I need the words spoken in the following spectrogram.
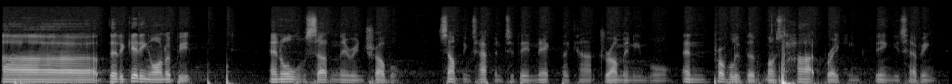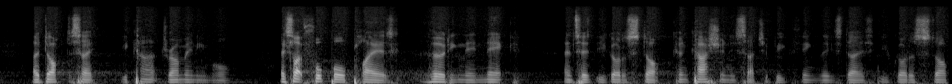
uh, that are getting on a bit, and all of a sudden they're in trouble. Something's happened to their neck, they can't drum anymore. And probably the most heartbreaking thing is having a doctor say, You can't drum anymore. It's like football players hurting their neck and said, You've got to stop. Concussion is such a big thing these days. You've got to stop.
